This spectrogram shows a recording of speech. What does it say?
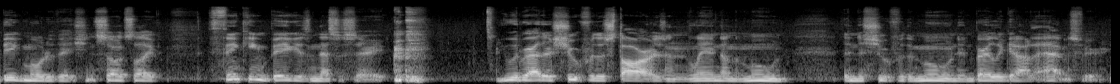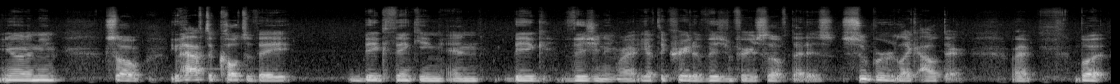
Big motivation. So it's like thinking big is necessary. you would rather shoot for the stars and land on the moon than to shoot for the moon and barely get out of the atmosphere. You know what I mean? So you have to cultivate big thinking and big visioning, right? You have to create a vision for yourself that is super like out there, right? But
